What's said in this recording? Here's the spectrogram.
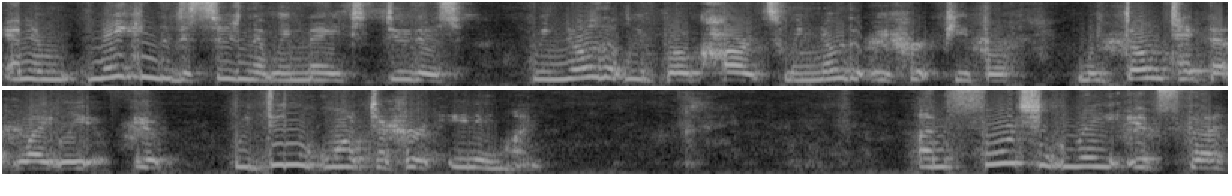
And in making the decision that we made to do this, we know that we broke hearts. We know that we hurt people. And we don't take that lightly. It, we didn't want to hurt anyone. Unfortunately, it's the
